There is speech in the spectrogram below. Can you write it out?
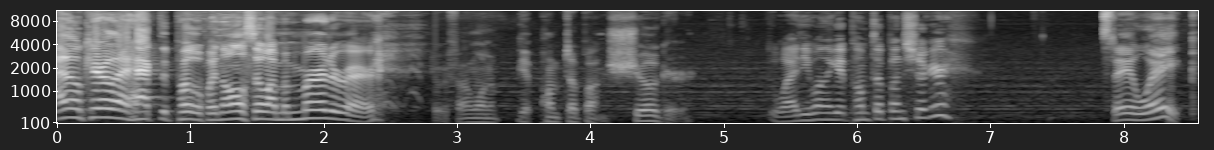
I don't care that I hacked the Pope, and also I'm a murderer. If I want to get pumped up on sugar, Why do you want to get pumped up on sugar? stay awake.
